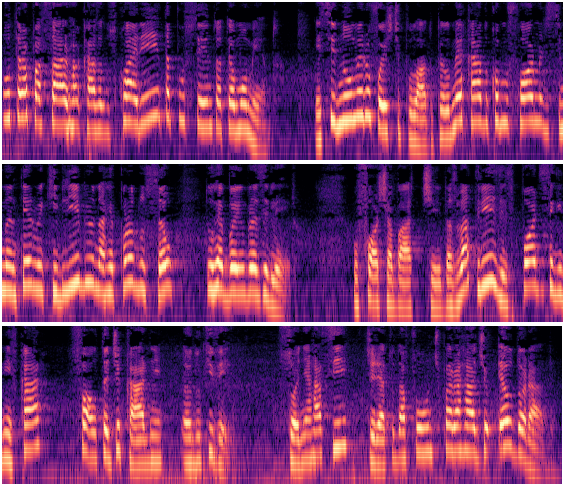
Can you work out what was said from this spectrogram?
ultrapassaram a casa dos 40% até o momento. Esse número foi estipulado pelo mercado como forma de se manter o equilíbrio na reprodução do rebanho brasileiro. O forte abate das matrizes pode significar falta de carne ano que vem. Sônia Raci, direto da fonte para a Rádio Eldorado.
